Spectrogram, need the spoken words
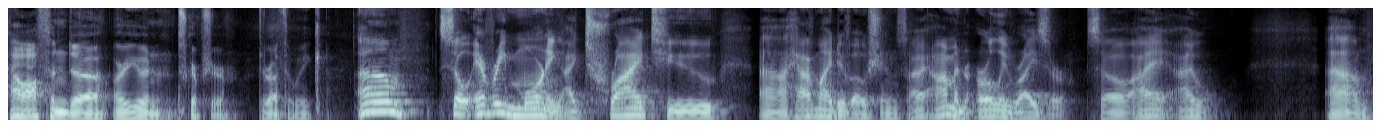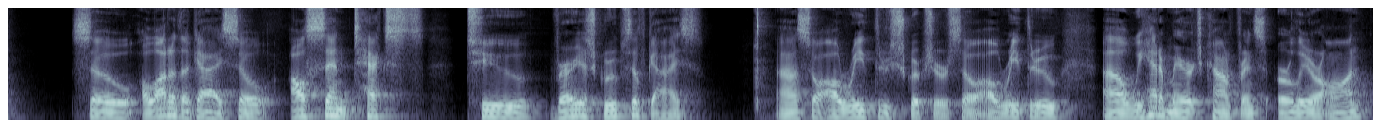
How often uh, are you in Scripture? throughout the week? Um, so every morning I try to uh, have my devotions. I, am an early riser, so I, I, um, so a lot of the guys. So I'll send texts to various groups of guys. Uh, so I'll read through scripture. So I'll read through. Uh, we had a marriage conference earlier on,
